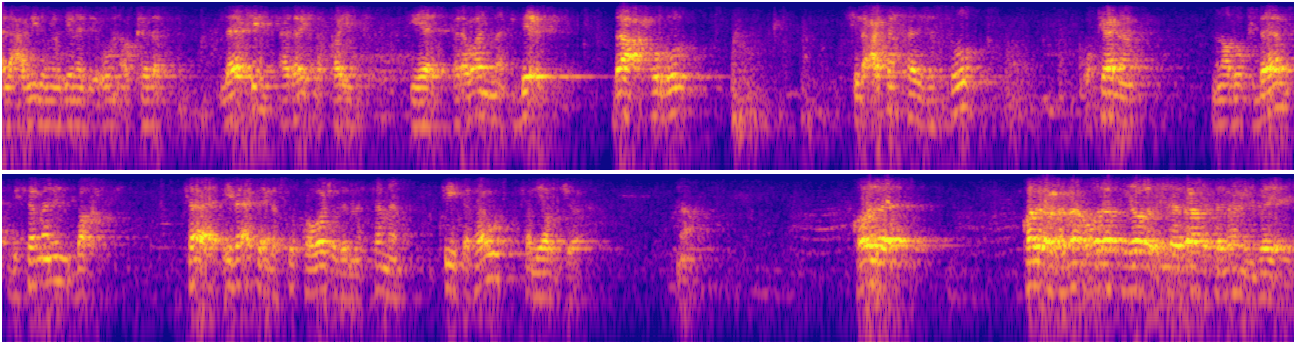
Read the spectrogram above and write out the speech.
العميل من الذين يبيعون أو كذا. لكن هذا ليس قيد هذا. فلو أن بعت باع حر سلعته خارج السوق وكان من الركبان بثمن بخس. فإذا أتى إلى السوق ووجد أن الثمن فيه تفاوت فليرجع. نعم. قال قال العلماء ولا خيار إلا بعد تمام البيع.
